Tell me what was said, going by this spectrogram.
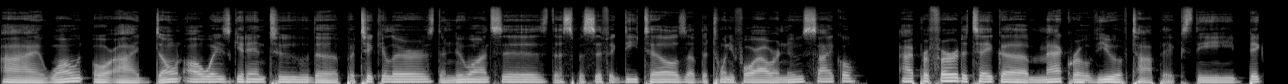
I won't or I don't always get into the particulars, the nuances, the specific details of the 24 hour news cycle. I prefer to take a macro view of topics, the big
